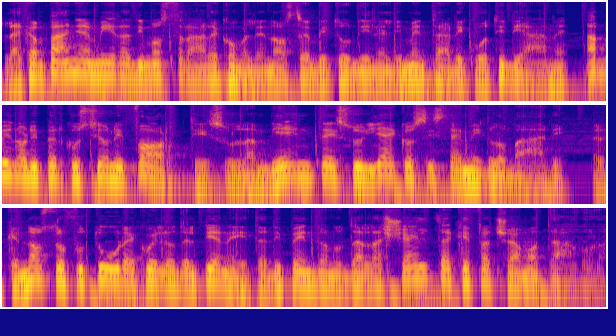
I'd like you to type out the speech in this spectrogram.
La campagna mira a dimostrare come le nostre abitudini alimentari quotidiane abbiano ripercussioni forti sull'ambiente e sugli ecosistemi globali, perché il nostro futuro e quello del pianeta dipendono dalla scelta che facciamo a tavola.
